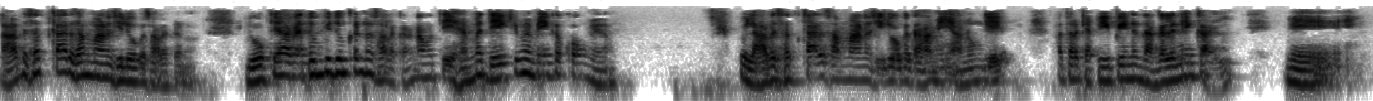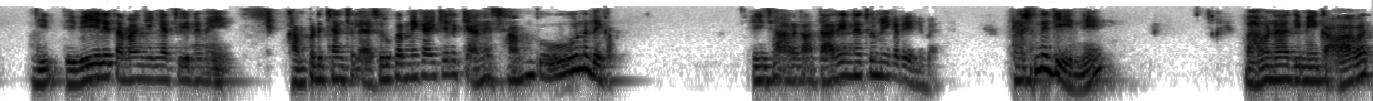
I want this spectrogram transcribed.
ලාභ සත්කාර සම්මාන සිලෝක සලකනවා. ලෝකයා වැඳුම් පිදුම් කරන සලකනවා. නමුත් මේ හැම දෙයකම මේක කොම් වෙනවා. ඔය ලාභ සත්කාර සම්මාන සිලෝක තමයි අනුන්ගේ අතර කැපිපෙන දඟලන එකයි මේ දෙවේලේ Tamanගෙන් ඇති වෙන මේ කම්පට චංචල ඇසුරු කරන එකයි කියලා කියන්නේ සම්පූර්ණ දෙකක්. ඒ නිසා අර කතාරින් නැතුව මේකට එන්න බෑ. ප්‍රශ්නේ තියෙන්නේ භාවනාදී මේක ආවත්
